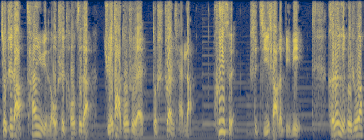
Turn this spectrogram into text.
就知道，参与楼市投资的绝大多数人都是赚钱的，亏损是极少的比例。可能你会说，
